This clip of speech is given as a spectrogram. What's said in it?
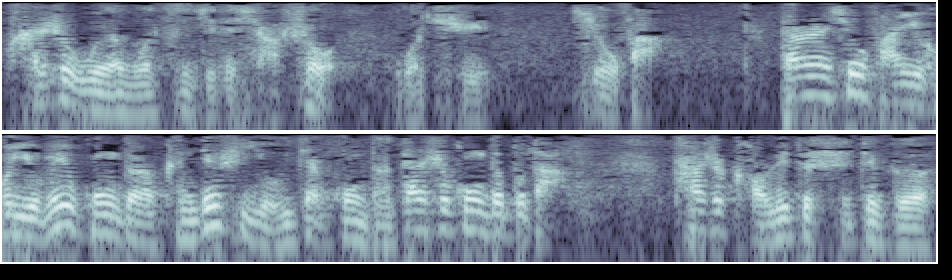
还是为了我自己的享受，我去修法。当然修法以后有没有功德，肯定是有一点功德，但是功德不大。他是考虑的是这个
